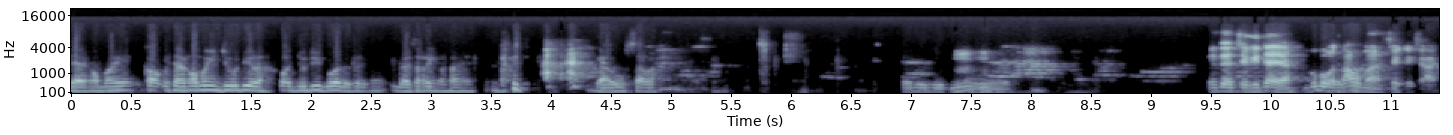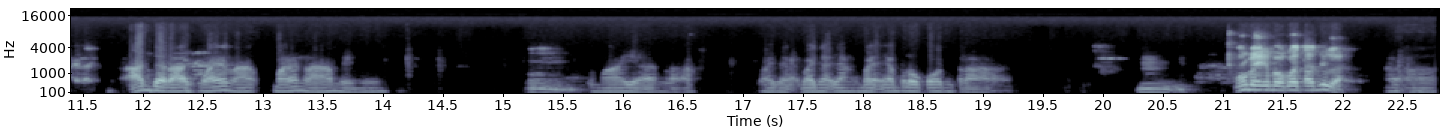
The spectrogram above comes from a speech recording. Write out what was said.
Jangan ngomongin kok jangan ngomongin judi lah. Kok judi gua udah sering udah sering rasanya. Gak usah lah. Jadi gitu. Mm-mm. itu ya Cekica ya gue baru tahu mah Cekica ada lagi Ada lah kemarin kemarin rame nih. hmm. Lumayan lah. Banyak banyak yang banyak yang pro kontra. Hmm. Oh, banyak bawa kota juga. Heeh.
